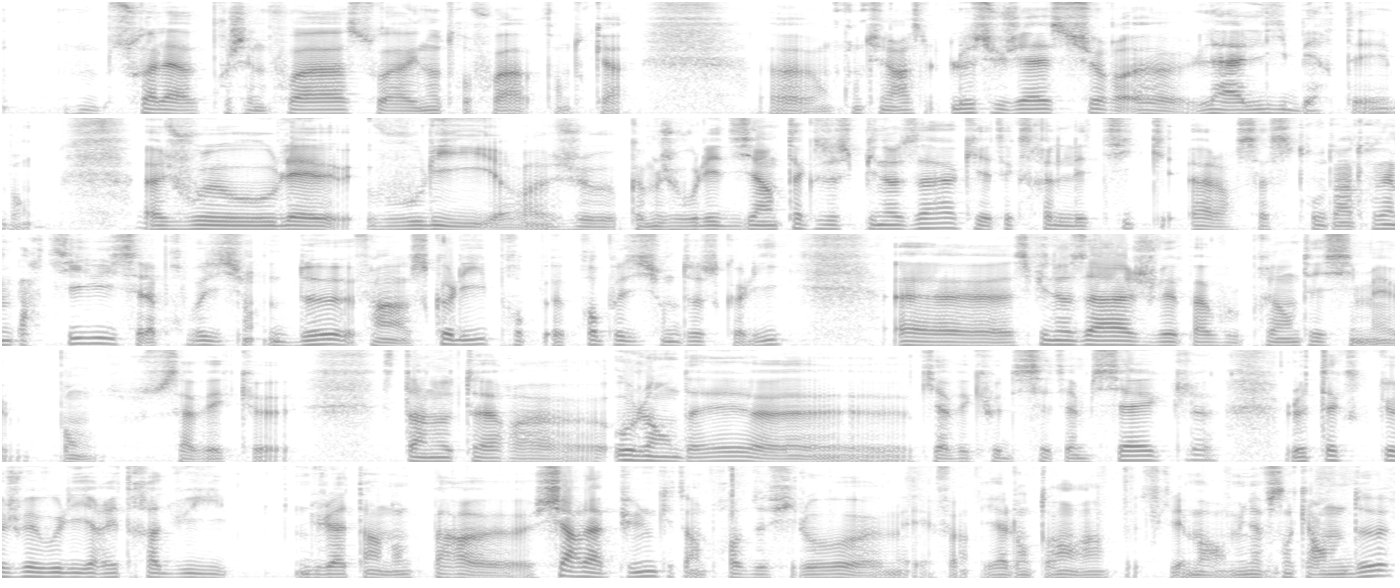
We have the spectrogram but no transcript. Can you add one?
soit la prochaine fois, soit une autre fois, en tout cas euh, on continuera le sujet sur euh, la liberté. Bon, euh, je voulais vous lire, comme je vous l'ai dit, un texte de Spinoza qui est extrait de l'éthique. Alors ça se trouve dans la troisième partie, c'est la proposition 2, enfin Scoli, proposition 2 Scoli. Spinoza, je ne vais pas vous le présenter ici, mais bon, vous savez que c'est un auteur hollandais qui a vécu au XVIIe siècle. Le texte que je vais vous lire est traduit du latin donc par euh, Charles Lapune, qui est un prof de philo, euh, enfin il y a longtemps, hein, parce qu'il est mort en 1942.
